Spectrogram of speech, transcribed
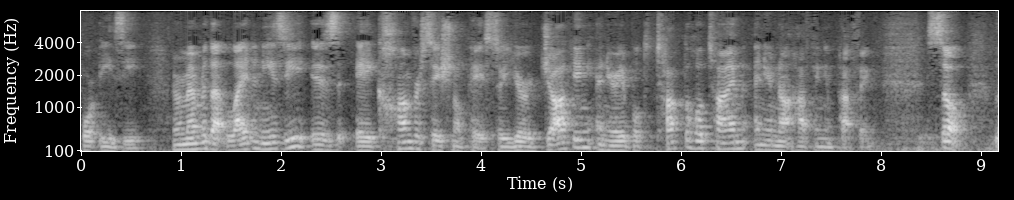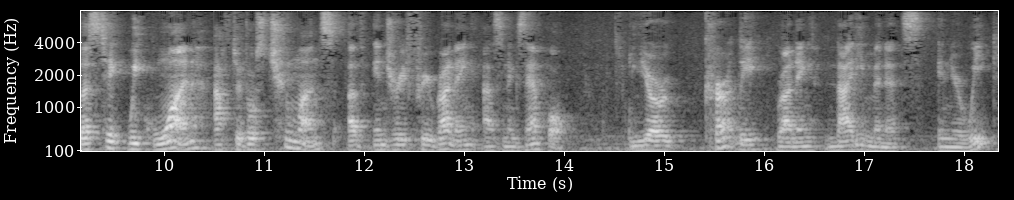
or easy. And remember that light and easy is a conversational pace. So you're jogging and you're able to talk the whole time and you're not huffing and puffing. So let's take week one after those two months of injury free running as an example. You're currently running 90 minutes in your week.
